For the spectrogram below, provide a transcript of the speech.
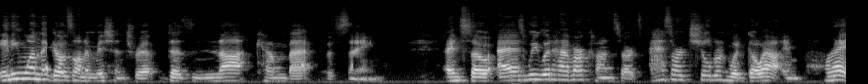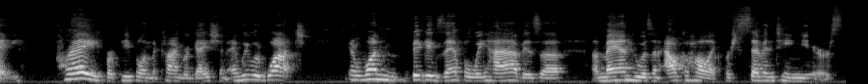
anyone that goes on a mission trip does not come back the same. And so, as we would have our concerts, as our children would go out and pray pray for people in the congregation. And we would watch, you know, one big example we have is a, a man who was an alcoholic for 17 years.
